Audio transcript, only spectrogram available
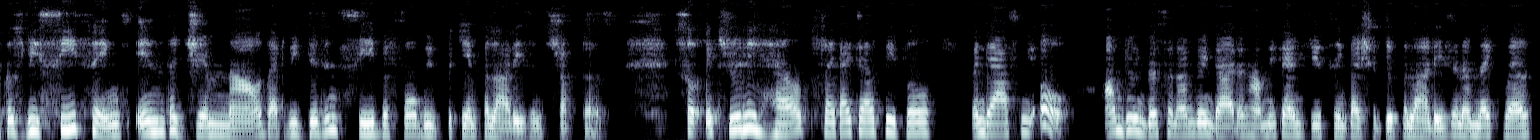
Because we see things in the gym now that we didn't see before we became Pilates instructors. So it really helps. Like I tell people when they ask me, oh, I'm doing this and I'm doing that, and how many times do you think I should do Pilates? And I'm like, well,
